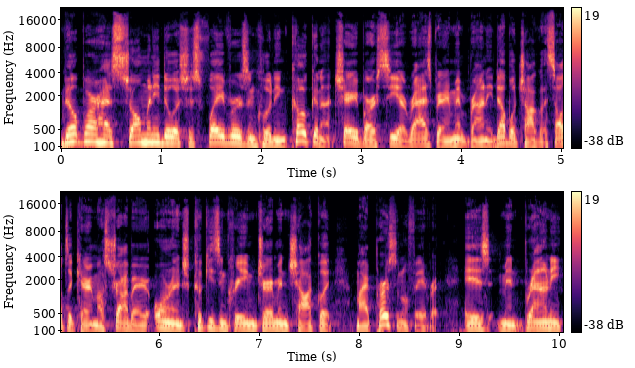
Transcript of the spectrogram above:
Built Bar has so many delicious flavors, including coconut, cherry barcia, raspberry, mint brownie, double chocolate, salted caramel, strawberry, orange, cookies and cream, German chocolate. My personal favorite is mint brownie,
